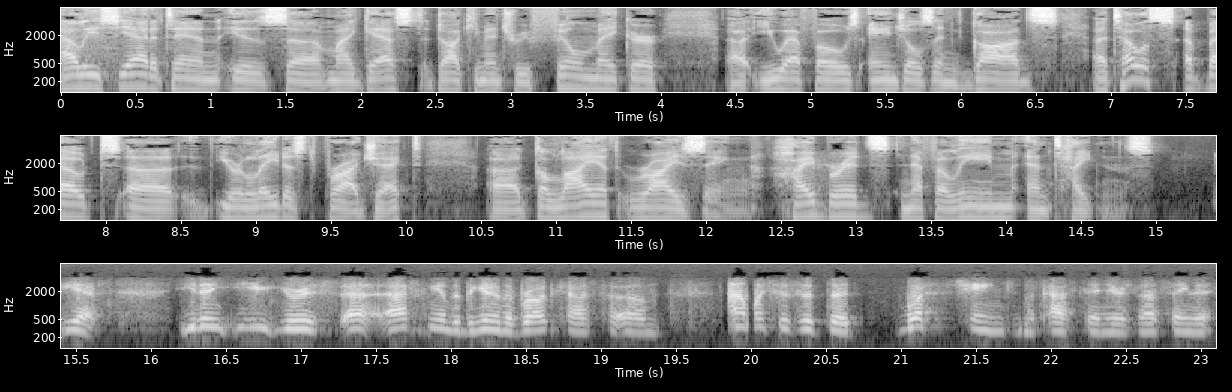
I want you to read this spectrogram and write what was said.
Ali Siadatan is uh, my guest, documentary filmmaker, uh, UFOs, Angels, and Gods. Uh, tell us about uh, your latest project, uh, Goliath Rising Hybrids, Nephilim, and Titans. Yes you know, you, you're asking at the beginning of the broadcast, um, how much is it that what has changed in the past ten years? Not saying that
